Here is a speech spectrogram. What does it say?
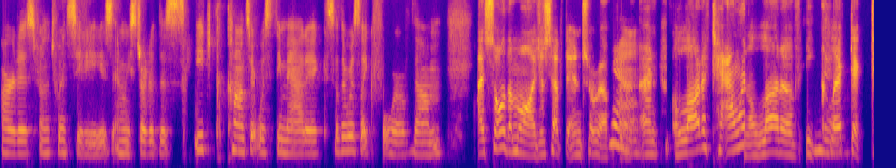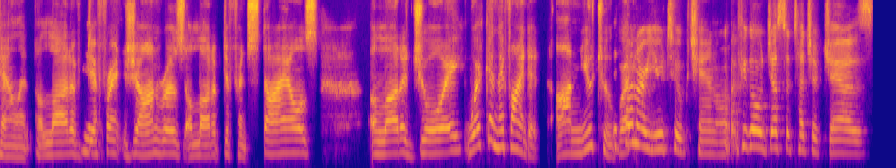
artists from the Twin Cities and we started this each concert was thematic. So there was like four of them. I saw them all. I just have to interrupt. Yeah. And a lot of talent, a lot of eclectic yeah. talent, a lot of yeah. different genres, a lot of different styles a lot of joy. Where can they find it? On YouTube, it's right? on our YouTube channel. If you go just a touch of jazz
